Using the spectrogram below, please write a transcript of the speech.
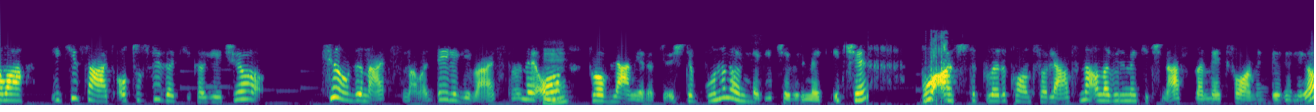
Ama 2 saat 31 dakika geçiyor, çılgın açsın ama deli gibi açsın ve o Hı. problem yaratıyor. İşte bunun önüne geçebilmek için bu açlıkları kontrol altına alabilmek için aslında metformin veriliyor.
